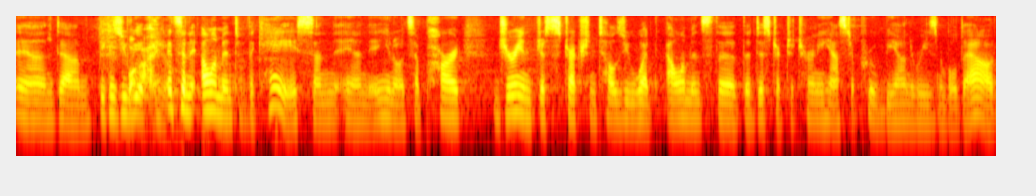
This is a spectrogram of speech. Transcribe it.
and um, because you, Well, get- it's an element of the case, and, and, you know, it's a part, jury instruction tells you what elements the, the district attorney has to prove beyond a reasonable doubt.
